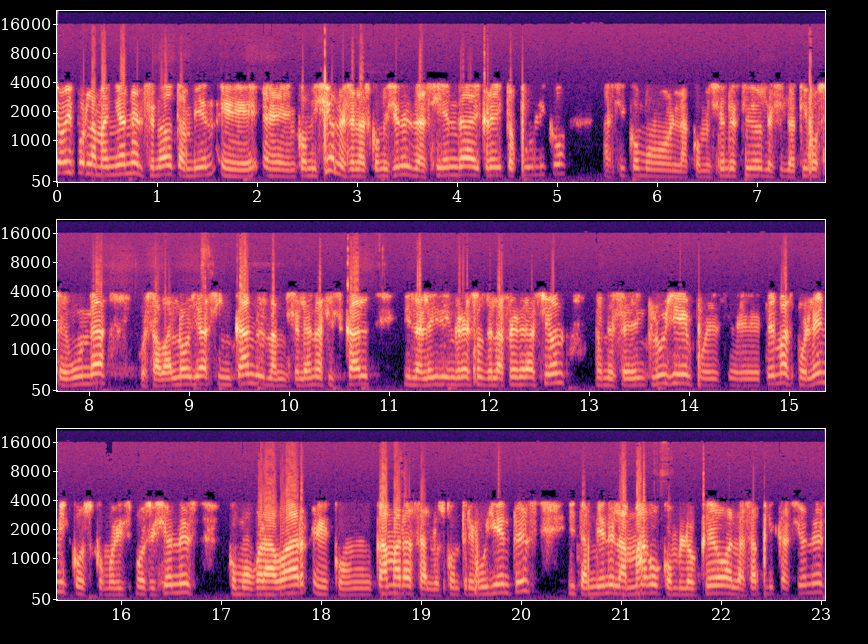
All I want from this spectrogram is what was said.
hoy por la mañana el Senado también, eh, en comisiones, en las comisiones de Hacienda y Crédito Público, así como la Comisión de Estudios Legislativos Segunda, pues avaló ya sin cambios la miscelánea fiscal y la ley de ingresos de la Federación, donde se incluyen pues eh, temas polémicos como disposiciones como grabar eh, con cámaras a los contribuyentes y también el amago con bloqueo a las aplicaciones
